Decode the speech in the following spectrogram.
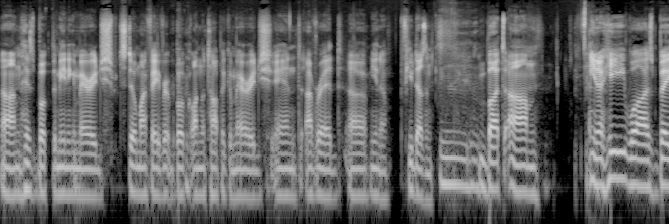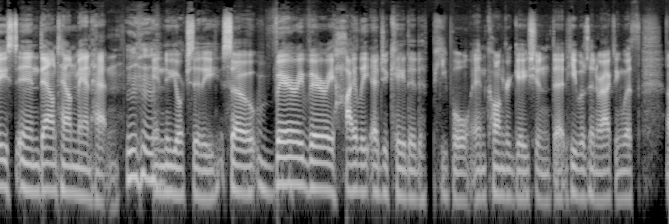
Um, his book, The Meaning of Marriage, still my favorite book on the topic of marriage, and I've read, uh, you know, a few dozen. But um, you know, he was based in downtown Manhattan in New York City. So, very, very highly educated people and congregation that he was interacting with uh,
